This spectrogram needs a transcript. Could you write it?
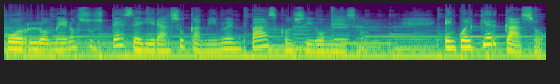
por lo menos usted seguirá su camino en paz consigo mismo. En cualquier caso,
